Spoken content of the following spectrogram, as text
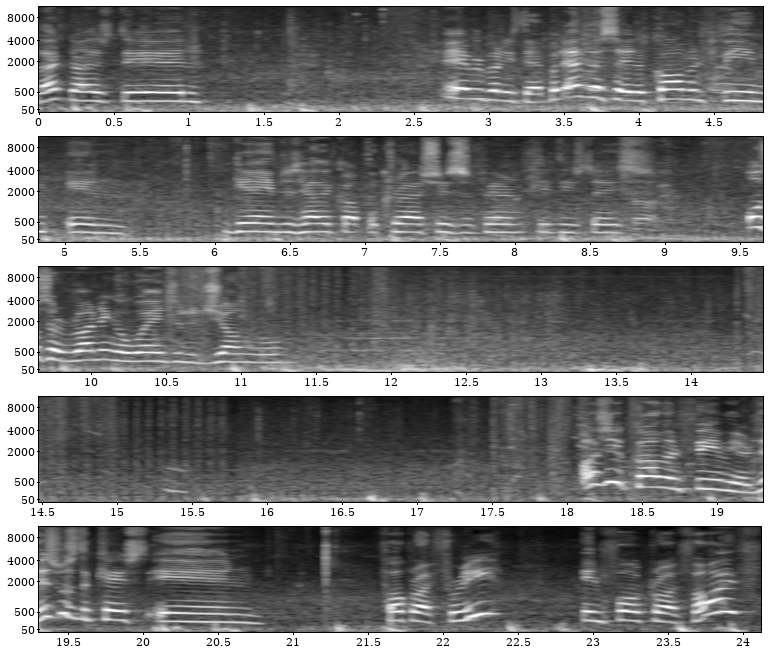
that guy's dead. Everybody's dead. But as I say, the common theme in games is helicopter crashes apparently these days. Also running away into the jungle. I see a common theme here. This was the case in Far Cry 3, in Far Cry 5,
